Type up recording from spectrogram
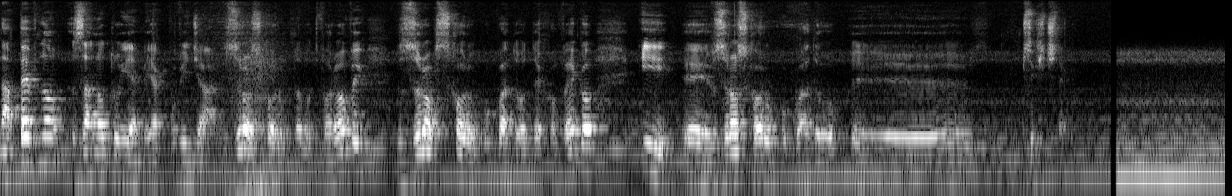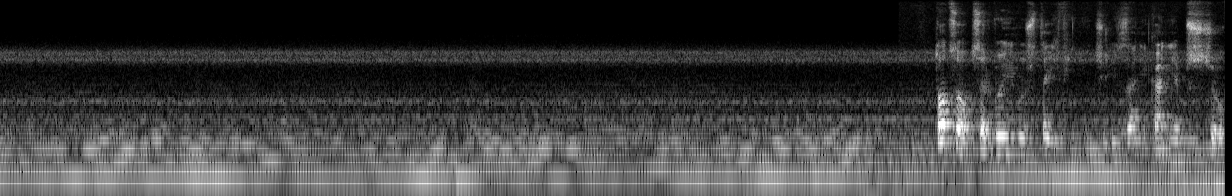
na pewno zanotujemy, jak powiedziałem, wzrost chorób nowotworowych, wzrost chorób układu oddechowego i y, wzrost chorób układu y, psychicznego. to, co obserwujemy już w tej chwili, czyli zanikanie pszczół,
